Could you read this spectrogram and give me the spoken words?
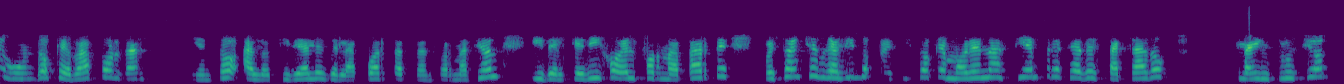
segundo que va por dar a los ideales de la cuarta transformación y del que dijo él forma parte, pues Sánchez Galindo precisó que Morena siempre se ha destacado la inclusión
